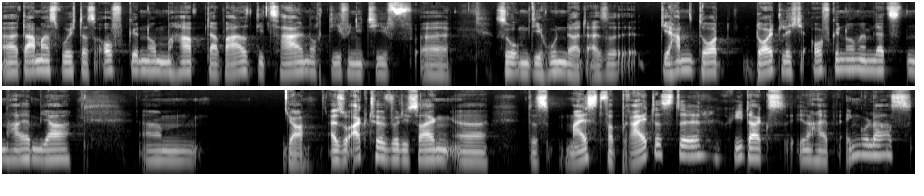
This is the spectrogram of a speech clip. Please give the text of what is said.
äh, damals, wo ich das aufgenommen habe, da war die Zahl noch definitiv äh, so um die 100. Also die haben dort deutlich aufgenommen im letzten halben Jahr. Ähm, ja, also aktuell würde ich sagen, äh, das meist verbreiteste Redux innerhalb Angulars.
